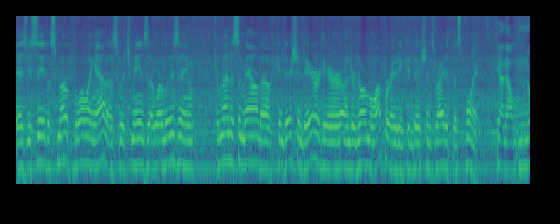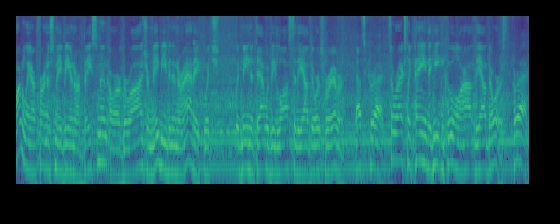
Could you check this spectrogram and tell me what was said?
is you see the smoke blowing at us, which means that we're losing tremendous amount of conditioned air here under normal operating conditions right at this point. Yeah, now normally our furnace may be in our basement or our garage or maybe even in our attic, which would mean that that would be lost to the outdoors forever. That's correct. So we're actually paying to heat and cool our, the outdoors. Correct.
